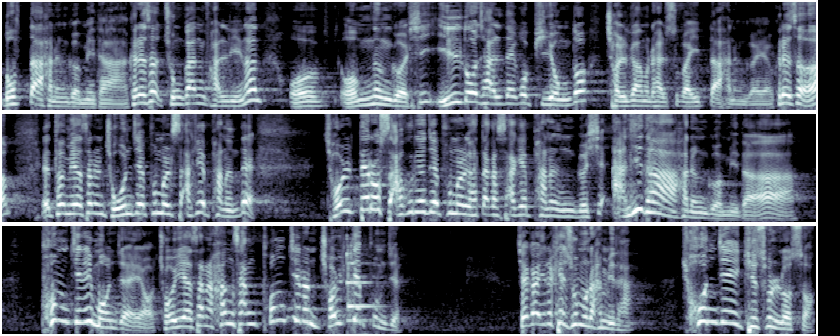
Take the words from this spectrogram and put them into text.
높다 하는 겁니다. 그래서 중간 관리는 없는 것이 일도 잘 되고 비용도 절감을 할 수가 있다 하는 거예요. 그래서 애터미에서는 좋은 제품을 싸게 파는데 절대로 싸구려 제품을 갖다가 싸게 파는 것이 아니다 하는 겁니다. 품질이 먼저예요. 저희 회사는 항상 품질은 절대 품질. 제가 이렇게 주문을 합니다. 현재의 기술로서는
